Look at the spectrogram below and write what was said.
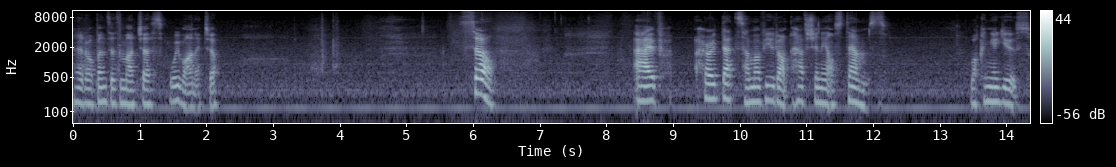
and it opens as much as we want it to. So, I've heard that some of you don't have chenille stems. What can you use?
